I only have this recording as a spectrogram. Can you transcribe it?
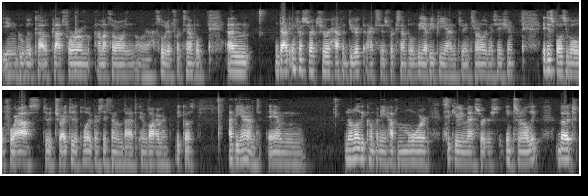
in Google Cloud Platform, Amazon, or Azure, for example, and that infrastructure have a direct access, for example, via VPN to internal organization, it is possible for us to try to deploy persistent on that environment because at the end, um, normally company have more security measures internally, but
